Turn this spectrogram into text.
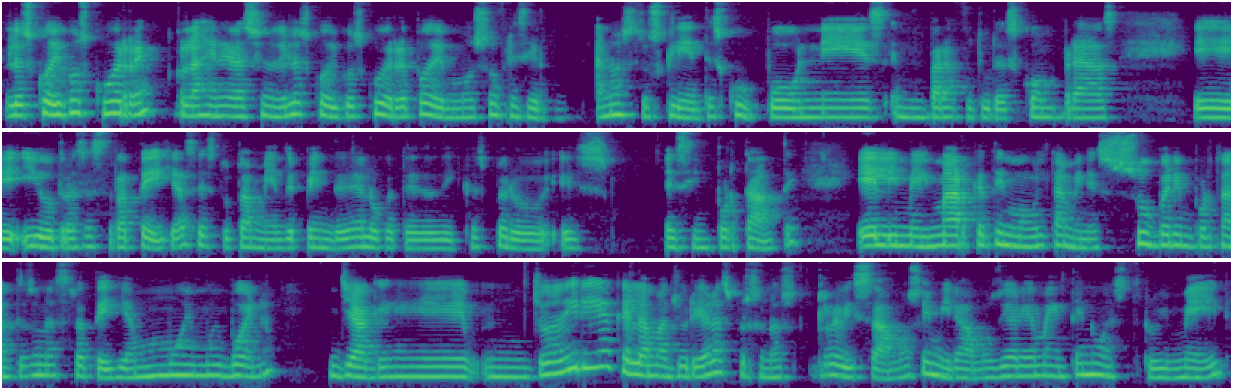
Los códigos QR, con la generación de los códigos QR podemos ofrecer a nuestros clientes cupones mm, para futuras compras eh, y otras estrategias. Esto también depende de lo que te dediques, pero es, es importante. El email marketing móvil también es súper importante, es una estrategia muy, muy buena, ya que mm, yo diría que la mayoría de las personas revisamos y miramos diariamente nuestro email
